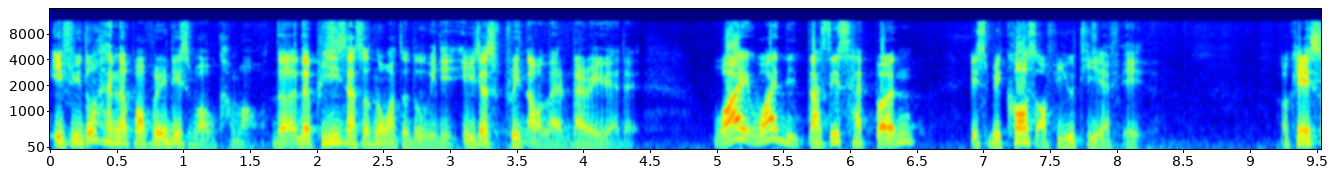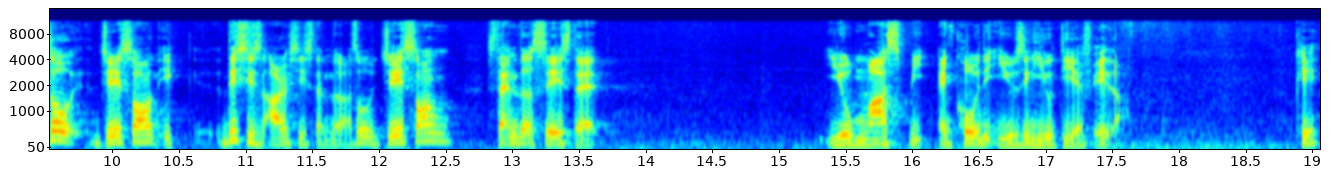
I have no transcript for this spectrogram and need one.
If you don't handle properly, this is what will come out. The, the PC doesn't know what to do with it. It just print out like, directly like that. Why, why did, does this happen? It's because of UTF-8. Okay, so JSON, it, this is RFC standard. So JSON standard says that you must be encoded using UTF-8. Ah. Okay,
